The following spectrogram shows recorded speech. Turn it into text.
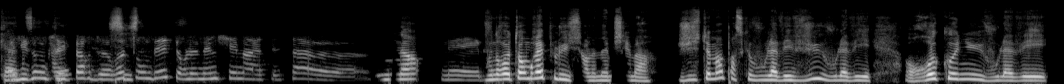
quatre, disons que j'ai peur de six. retomber sur le même schéma, c'est ça. euh, Non, Mais vous ne retomberez plus sur le même schéma. Justement parce que vous l'avez vu, vous l'avez reconnu, vous l'avez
